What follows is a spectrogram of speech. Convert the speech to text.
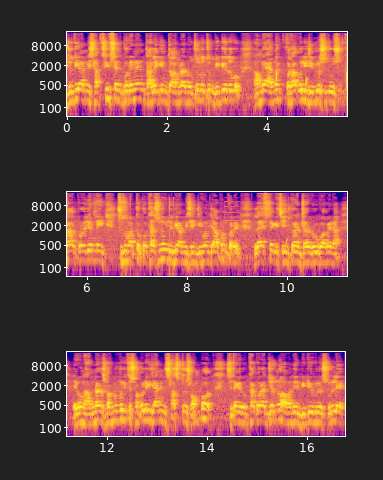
যদি আপনি সাবস্ক্রিপশন করে নেন, তাহলে কিন্তু আমরা নতুন নতুন ভিডিও দেবো। আমরা এমন কথা বলি, যেগুলো শুধু ওষুধ খাওয়ার প্রয়োজন নেই। শুধুমাত্র কথা শুনেও যদি আপনি সেই জীবনযাপন করেন লাইফটাকে চেঞ্জ করেন, তাহলে রোগ হবে না। এবং আপনারা সর্বোপরি তো সকলেই জানেন, স্বাস্থ্য সম্পদ, সেটাকে রক্ষা করার জন্য আমাদের ভিডিওগুলো শুনলে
